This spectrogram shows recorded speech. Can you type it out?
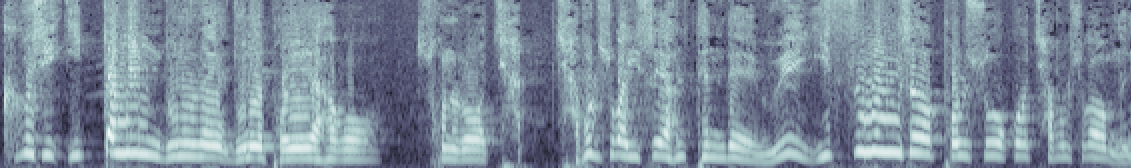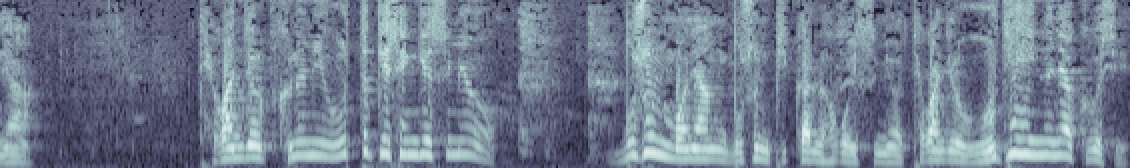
그것이 있다면 눈에, 눈에 보여야 하고, 손으로 잡, 잡을 수가 있어야 할 텐데, 왜 있으면서 볼 수 없고 잡을 수가 없느냐? 태관절 그놈이 어떻게 생겼으며 무슨 모양 무슨 빛깔을 하고 있으며 태관절 어디에 있느냐 그것이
